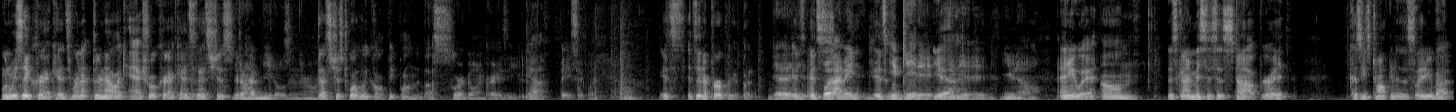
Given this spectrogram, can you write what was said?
when we say crackheads, we're not they're not like actual crackheads. That's just They don't have needles in their arms. that's just what we call people on the bus. who are going crazy, Yeah, basically. it's it's inappropriate, but Yeah, It's- it's, it's- But I mean, it's- you get it. yeah. you get it. You know. Anyway, um, this guy misses his stop, right? Because he's talking to this lady about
